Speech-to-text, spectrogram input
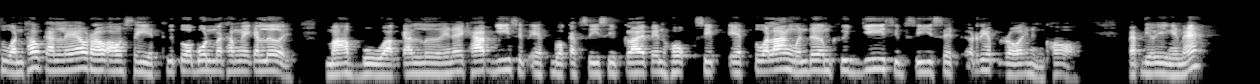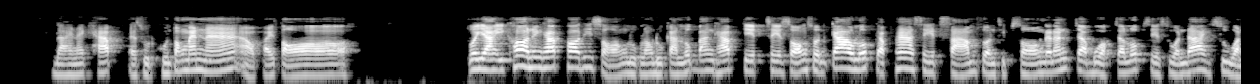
ส่วนเท่ากันแล้วเราเอาเศษคือตัวบนมาทำไงกันเลย มาบวกกันเลยนะครับ 21 บวกกับ 40 กลายเป็น 61 ตัวล่างเหมือนเดิมคือ 24 เสร็จเรียบร้อย 1 ข้อ แป๊บเดียวเองเห็นไหมได้นะครับ แต่สูตรคูณต้องแม่นนะเอาไปต่อ ตัวอย่างอีกข้อนึงครับ ข้อที่ 2 ลูกลองดูการลบบ้างครับ7เศษ2ส่วน9ลบกับ 5 เศษ3ส่วน 12 ดังนั้นจะบวกจะลบเศษส่วนได้ส่วน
